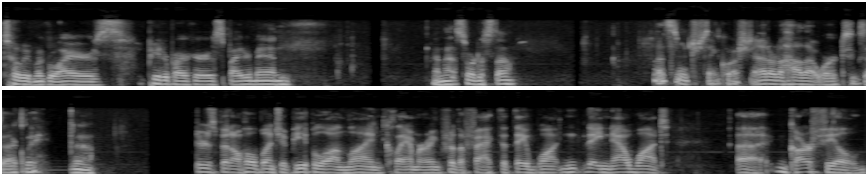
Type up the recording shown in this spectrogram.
Tobey Maguire's Peter Parker is Spider Man and that sort of stuff. that's an interesting question. I don't know how that works exactly. Yeah. There's been a whole bunch of people online clamoring for the fact that they want they now want uh, Garfield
